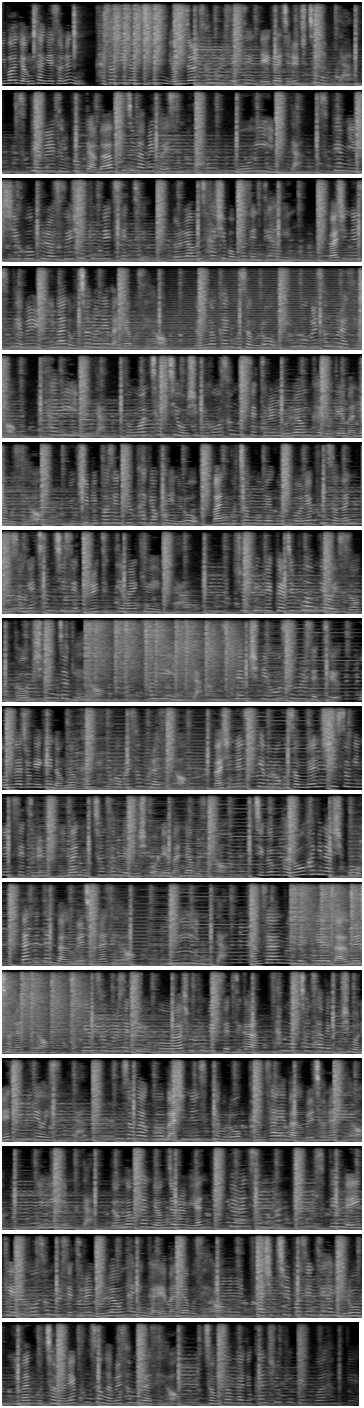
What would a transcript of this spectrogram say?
이번 영상에서는 가성비 넘치는 명절 선물 세트 4가지를 추천합니다. 스팸을 듬뿍 담아 푸짐함을 더했습니다. 5위입니다. 스팸 이리시 호 플러스 쇼핑백 세트. 놀라운 45% 할인. 맛있는 스팸을 25,000원에 만나보세요. 넉넉한 구성으로 행복을 선물하세요. 4위입니다. 동원 참치 52호 선물 세트를 놀라운 가격에 만나보세요. 62% 파격 할인으로 19,950원에 풍성한 구성의 참치 세트를 득템할 기회입니다. 쇼핑백까지 포함되어 있어 더욱 실용적이에요. 3위입니다. 스팸 12호 선물 세트. 온 가족에게 넉넉한 행복을 선물하세요. 맛있는 스팸으로 구성된 실속 있는 세트를 26,350원에 만나보세요. 지금 바로 확인하시고 따뜻한 마음을 전하세요. 2위입니다. 감사한 분들께 마음을 전하세요. 스팸 선물 세트 6호와 쇼핑백 세트가 31,490원에 준비되어 있습니다. 풍성하고 맛있는 스팸으로 감사의 마음을 전하세요. 2위입니다. 넉넉한 명절을 위한 특별한 선물. 스팸 AK호 선물 세트를 놀라운 할인가에 만나보세요. 47% 할인으로 29,000원의 풍성함을 선물하세요. 정성 가득한 쇼핑백과 함께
